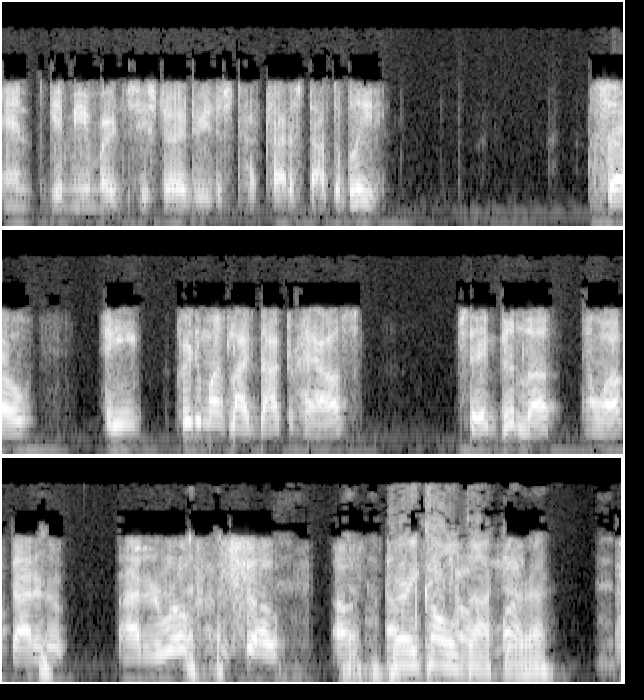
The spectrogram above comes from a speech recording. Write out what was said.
and give me emergency surgery to st- try to stop the bleeding. So he pretty much like Doctor House said good luck and walked out of the out of the room. so I was, I Very was cold doctor, huh?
